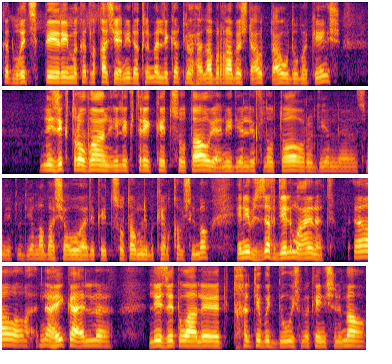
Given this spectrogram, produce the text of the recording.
كتبغي ت aspirer ما كتلقاش يعني داك الماء اللي كتلوح على برا باش تعاود تعوضو ما كاينش. les électrovannes électriques كيتصوطاو يعني ديال les flotteurs وديال سميتو ديال la bâche à eau هذا كيتصوطاو ملي ما كيلقاوش الماء. يعني بزاف ديال المعاناة. ناهيك على les toilettes دخلتي بغيت دوش ما كاينش الماء.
